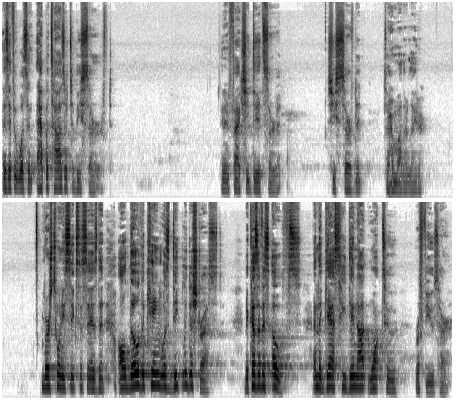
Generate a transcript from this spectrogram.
as if it was an appetizer to be served. And in fact, she did serve it. She served it to her mother later. Verse 26, it says that although the king was deeply distressed, because of his oaths and the guests he did not want to refuse her.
